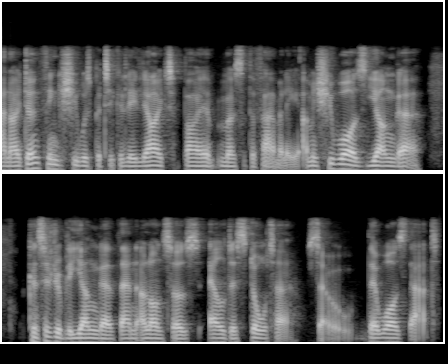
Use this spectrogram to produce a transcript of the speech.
and I don't think she was particularly liked by most of the family. I mean, she was younger, considerably younger than Alonso's eldest daughter. So there was that.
